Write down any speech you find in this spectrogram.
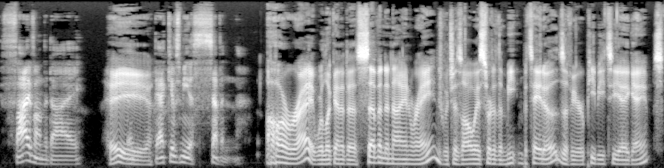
five on the die. Hey, That gives me a seven. all right, we're looking at a seven to nine range, which is always sort of the meat and potatoes of your PBTA games.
